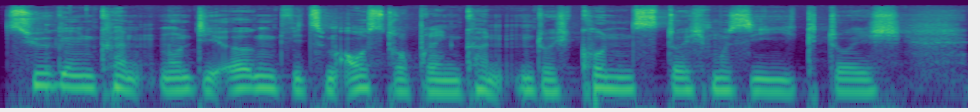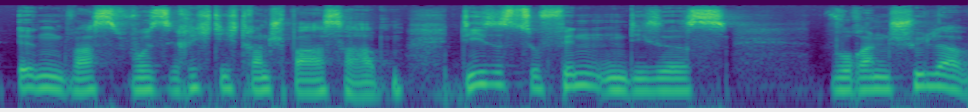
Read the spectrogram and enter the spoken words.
zügeln könnten und die irgendwie zum Ausdruck bringen könnten durch Kunst, durch Musik, durch irgendwas, wo sie richtig dran Spaß haben. Dieses zu finden, dieses woran Schüler,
